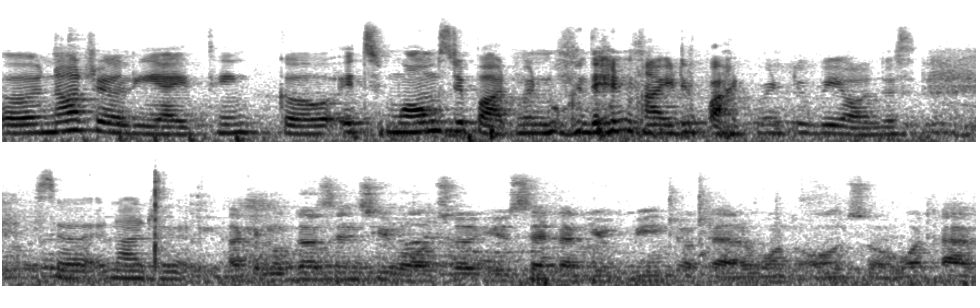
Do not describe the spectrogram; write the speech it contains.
uh, not really. I think uh, it's mom's department more than my department, to be honest. So not really. Okay, Mugda, since you also you said that you've been to a also, what have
